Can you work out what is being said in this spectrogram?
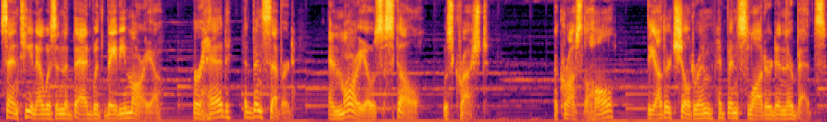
Santina was in the bed with baby Mario. Her head had been severed, and Mario's skull was crushed. Across the hall, the other children had been slaughtered in their beds.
